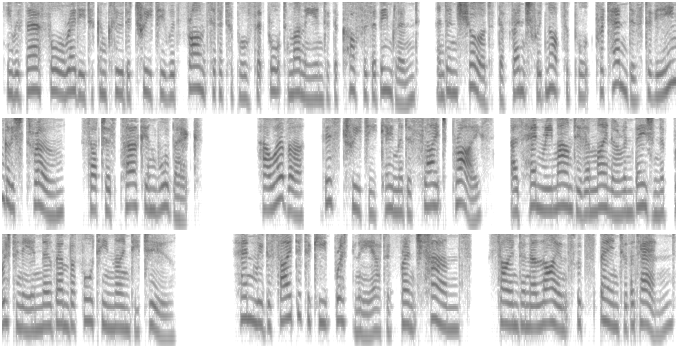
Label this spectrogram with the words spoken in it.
He was therefore ready to conclude a treaty with France at Etaples that brought money into the coffers of England, and ensured the French would not support pretenders to the English throne, such as Perkin Warbeck. However, this treaty came at a slight price, as Henry mounted a minor invasion of Brittany in November 1492. Henry decided to keep Brittany out of French hands, signed an alliance with Spain to that end,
